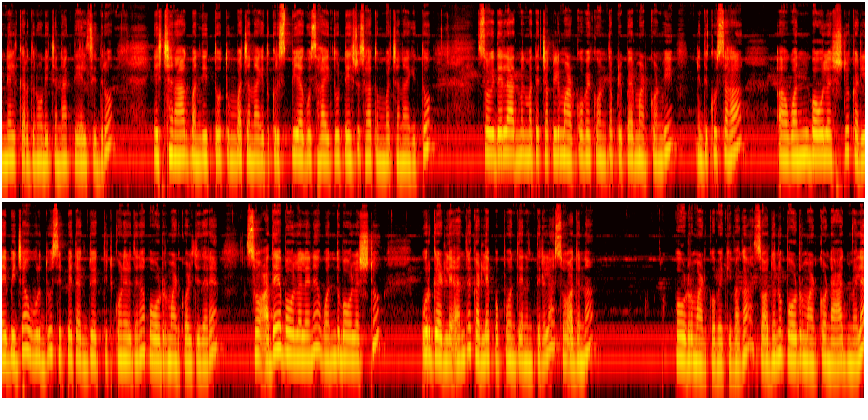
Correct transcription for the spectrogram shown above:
ಎಣ್ಣೆಲಿ ಕರೆದು ನೋಡಿ ಚೆನ್ನಾಗಿ ತೇಲ್ಸಿದ್ರು. ಎಷ್ಟು ಚೆನ್ನಾಗಿ ಬಂದಿತ್ತು, ತುಂಬ ಚೆನ್ನಾಗಿತ್ತು. ಕ್ರಿಸ್ಪಿಯಾಗೂ ಸಹ ಇತ್ತು, ಟೇಸ್ಟು ಸಹ ತುಂಬ ಚೆನ್ನಾಗಿತ್ತು. ಸೊ ಇದೆಲ್ಲ ಆದಮೇಲೆ ಮತ್ತೆ ಚಕ್ಲಿ ಮಾಡ್ಕೋಬೇಕು ಅಂತ ಪ್ರಿಪೇರ್ ಮಾಡ್ಕೊಂಡ್ವಿ. ಇದಕ್ಕೂ ಸಹ ಒಂದು ಬೌಲಷ್ಟು ಕಡಲೆ ಬೀಜ ಹುರಿದು ಸಿಪ್ಪೆ ತೆಗೆದು ಎತ್ತಿಟ್ಕೊಂಡಿರೋದನ್ನು ಪೌಡ್ರ್ ಮಾಡ್ಕೊಳ್ತಿದ್ದಾರೆ ಸೊ ಅದೇ ಬೌಲಲ್ಲೇ ಒಂದು ಬೌಲಷ್ಟು ಹುರ್ಗಡ್ಲೆ ಅಂದರೆ ಕಡಲೆಪಪ್ಪು ಅಂತ ಏನಂತಿರಲ್ಲ ಸೊ ಅದನ್ನು ಪೌಡ್ರ್ ಮಾಡ್ಕೋಬೇಕು ಇವಾಗ. ಸೊ ಅದನ್ನು ಪೌಡ್ರ್ ಮಾಡ್ಕೊಂಡು ಆದಮೇಲೆ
